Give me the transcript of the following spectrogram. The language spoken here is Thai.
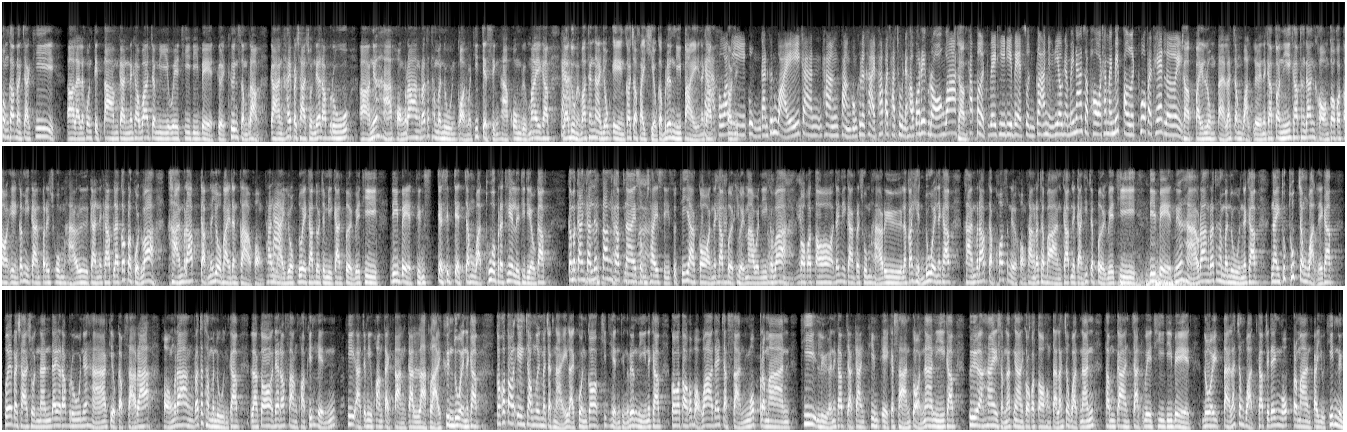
ผู้ชมครับหลังจากที่ เอ่อหลายๆคนติดตามกันนะครับว่าจะมีเวทีดีเบตเกิดขึ้นสำหรับการให้ประชาชนได้รับรู้อ่าเนื้อหาของร่างรัฐธรรมนูญก่อนวันที่ 7 สิงหาคมหรือไม่ครับค่ะและดูเหมือนว่าท่านนายกเองก็จะไฟเขียวกับเรื่องนี้ไปนะครับค่ะเพราะว่าตอนมีนี้กลุ่มการเคลื่อนไหวการทางฝั่งของเครือข่ายภาคประชาชนเนี่ยเขาก็เรียกร้องว่าครับถ้าเปิดเวทีดีเบตส่วนกลางอย่างเดียวเนี่ยไม่น่าจะพอทำไมไม่เปิดทั่วประเทศเลยครับไปลงแต่ละจังหวัดเลยนะครับตอนนี้ครับทางด้านของกกตเองก็มีการประชุมหารือกันนะครับและก็ปรากฏว่าขานรับกับนโยบายดังกล่าวของท่านค่ะนายกด้วยครับ โดยจะมีการเปิดเวทีดีเบตถึง 77 จังหวัดทั่วประเทศเลยทีเดียวครับ กรรมการการเลือกตั้งครับนายสมชัยศรีสุทธิยากรนะครับเปิดเผยมาวันนี้ครับว่ากกตได้มีการประชุมหารือ แล้วก็เห็นด้วยนะครับขานรับกับข้อเสนอของทางรัฐบาลครับในการที่จะเปิดเวทีดีเบต เนื้อหาร่างรัฐธรรมนูญนะครับในทุกๆ จังหวัดเลยครับเพื่อให้ประชาชนนั้นได้รับรู้เนื้อหาเกี่ยวกับสาระของร่างรัฐธรรมนูญครับแล้วก็ได้รับฟังความคิดเห็นที่อาจจะมีความแตกต่างกันหลากหลายขึ้นด้วยนะครับ กกตเองจะเอาเงินมาจากไหน หลายคนก็คิดเห็นถึงเรื่องนี้นะครับกกตก็บอกว่าได้จัดสรรงบประมาณที่เหลือนะครับจากการพิมพ์เอกสารก่อนหน้านี้ครับเพื่อให้สำนักงานกกตของแต่ละจังหวัดนั้นทำการจัดเวทีดีเบต โดยแต่ละจังหวัดครับจะได้งบประมาณไปอยู่ที่ 1 5 0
